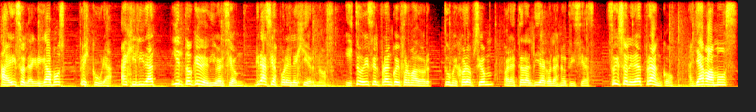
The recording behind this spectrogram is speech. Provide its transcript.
A eso le agregamos frescura, agilidad y el toque de diversión. Gracias por elegirnos. Esto es El Franco Informador, tu mejor opción para estar al día con las noticias. Soy Soledad Franco. Allá vamos.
